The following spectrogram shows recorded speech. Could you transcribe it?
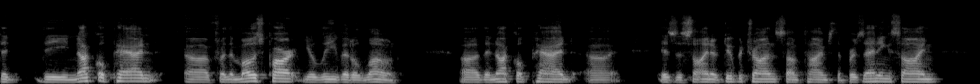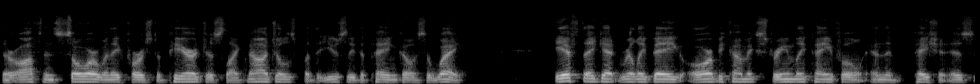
The, the knuckle pad, uh, for the most part, you leave it alone. Uh, the knuckle pad uh, is a sign of Dupuytren's, sometimes the presenting sign. They're often sore when they first appear, just like nodules, but the, usually the pain goes away. If they get really big or become extremely painful and the patient is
